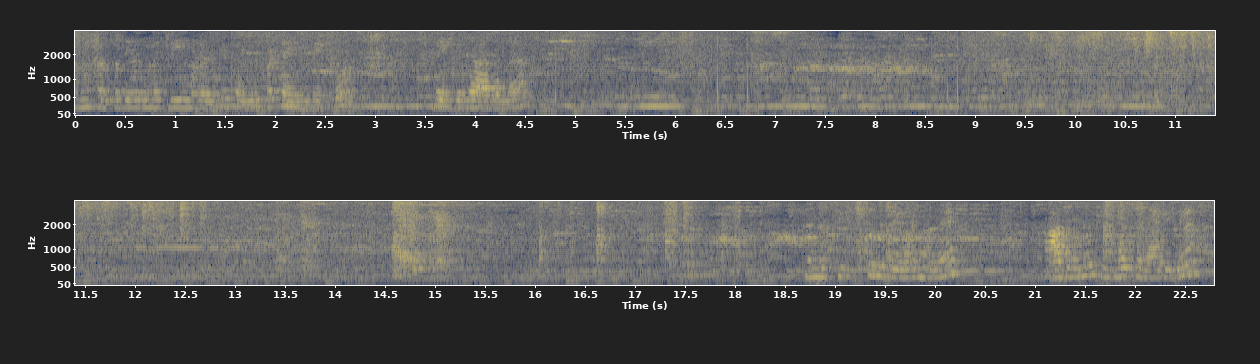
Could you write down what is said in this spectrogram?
ಇನ್ನು ಸ್ವಲ್ಪ ದೇವ್ರನ್ನ ಕ್ಲೀನ್ ಮಾಡೋದಕ್ಕೆ ಸ್ವಲ್ಪ ಟೈಮ್ ಬೇಕು? ಬೇಗ ಬೇಗ ಆಗಲ್ಲ. ಒಂದು ಚಿಕ್ಕದು ದೇವ್ರ ಮನೆ. ಆದ್ರೂ ತುಂಬ ಚೆನ್ನಾಗಿದೆ.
